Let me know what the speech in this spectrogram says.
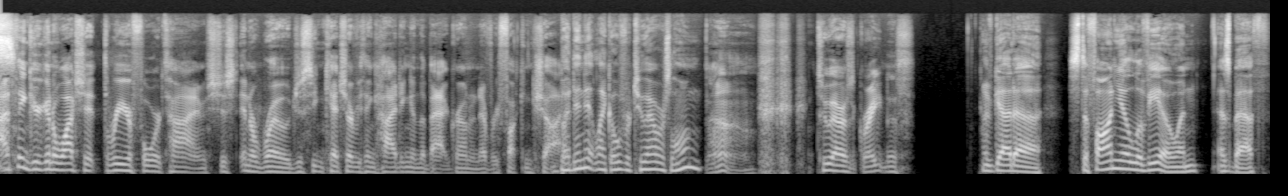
I think you're going to watch it three or four times just in a row, just so you can catch everything hiding in the background in every fucking shot. but isn't it like over two hours long? Two hours of greatness. We've got uh, Stefania LaVie Owen as Beth,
